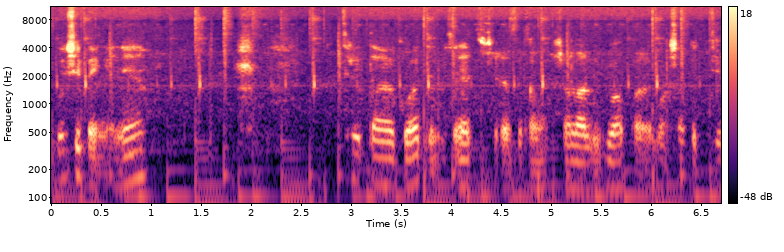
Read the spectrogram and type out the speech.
Gue sih pengennya cerita gue tuh misalnya cerita tentang masa lalu gue apa masa kecil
